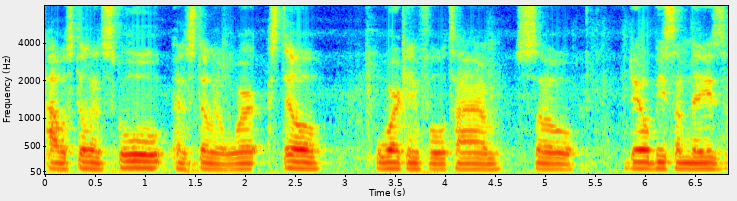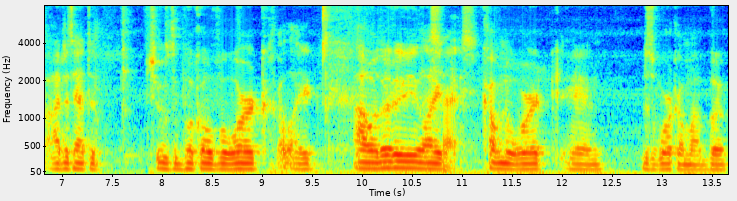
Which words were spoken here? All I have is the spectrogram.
I was still in school and still in work, still working full time. So there'll be some days I just had to choose the book over work. Like I would literally like come to work and just work on my book.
